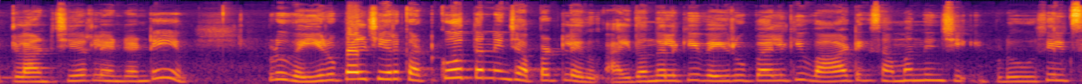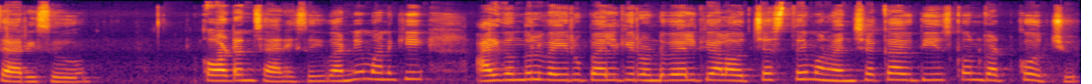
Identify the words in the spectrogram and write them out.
ఇట్లాంటి చీరలు ఏంటంటే ఇప్పుడు వెయ్యి రూపాయల చీర కట్టుకోవద్దని నేను చెప్పట్లేదు. ఐదు వందలకి వెయ్యి రూపాయలకి వాటికి సంబంధించి ఇప్పుడు సిల్క్ శారీస్ కాటన్ శారీస్. ఇవన్నీ మనకి ఐదు వందలు వెయ్యి రూపాయలకి రెండు వేలకి అలా వచ్చేస్తే మనం ఎంచక్క అవి తీసుకొని కట్టుకోవచ్చు.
